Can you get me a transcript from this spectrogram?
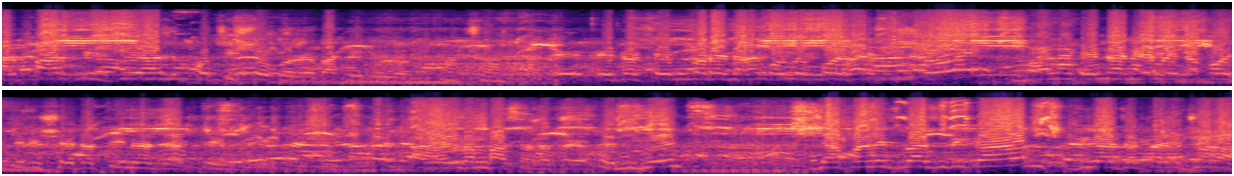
আর পার পিস দিয়ে আসে পঁচিশশো করে বাকিগুলো। আচ্ছা। এটা টেম করে এটা কত পঁয়ত্রিশশো। এটা টেম এটা পঁয়ত্রিশশো এটা তিন হাজার টেম। হাজার এদিকে জাপানিজ বাজরিকা দুই হাজার টাকা জোড়া।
